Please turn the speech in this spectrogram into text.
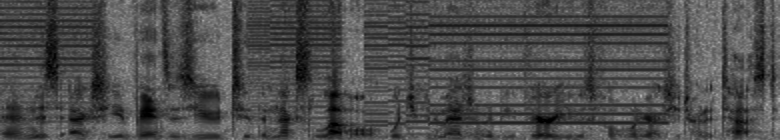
and this actually advances you to the next level, which you can imagine would be very useful when you're actually trying to test.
